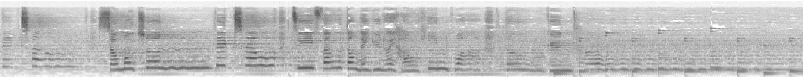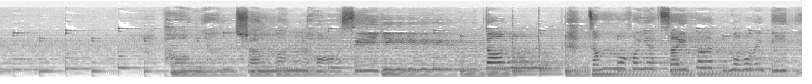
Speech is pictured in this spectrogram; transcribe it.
的秋，愁无尽的秋，知否？当你远去后，牵挂都倦透。旁人常问何时要等，怎么可一世不爱别人？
